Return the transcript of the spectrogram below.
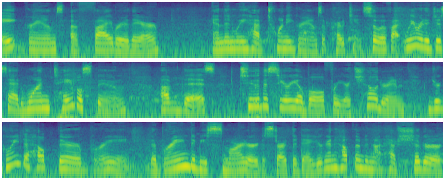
eight grams of fiber there and then we have 20 grams of protein. So if I, we were to just add one tablespoon of this to the cereal bowl for your children, you're going to help their brain, their brain to be smarter to start the day. You're going to help them to not have sugar,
